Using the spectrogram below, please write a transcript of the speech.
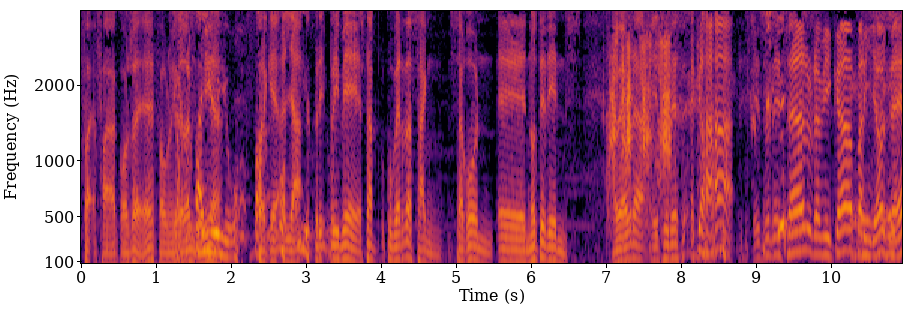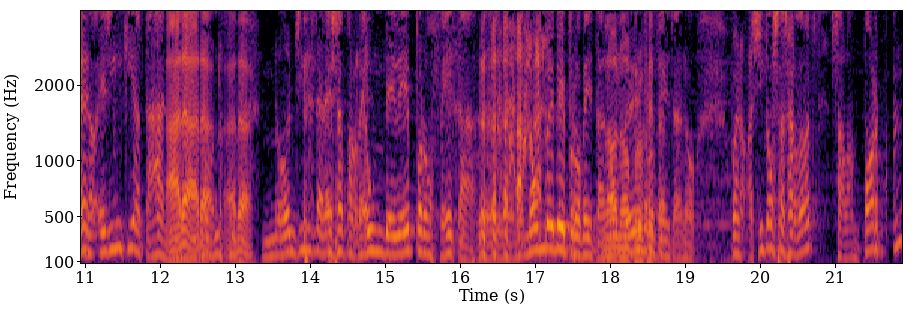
fa, fa cosa, eh? Fa una mica fa Perquè allà, pri, primer, està cobert de sang. Segon, eh, no té dents. A veure, és un ésser... Clar, és un ésser una mica perillós, és, eh? No, és inquietant. Ara, ara, no, no, ara. No ens interessa per res un bebè profeta. No, un bebè profeta, no, No, no, un bebè profeta. profeta. no. Bueno, així que els sacerdots se l'emporten,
